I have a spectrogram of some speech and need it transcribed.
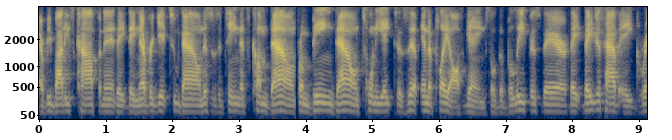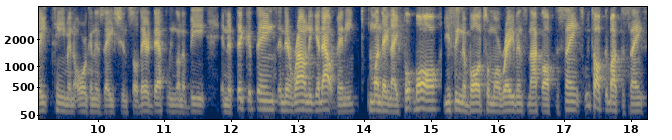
Everybody's confident. They, they never get too down. This is a team that's come down from being down 28 to zip in a playoff game. So the belief is there. They they just have a great team and organization. So they're definitely going to be in the thick of things. And then rounding it out, Vinny, Monday night football. You seen the Baltimore Ravens knock off the Saints. We talked about the Saints,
